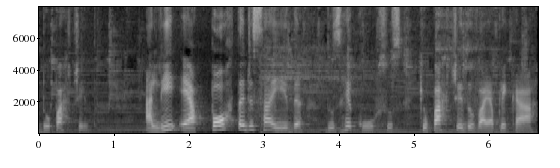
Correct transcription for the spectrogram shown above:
do partido. Ali é a porta de saída dos recursos que o partido vai aplicar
